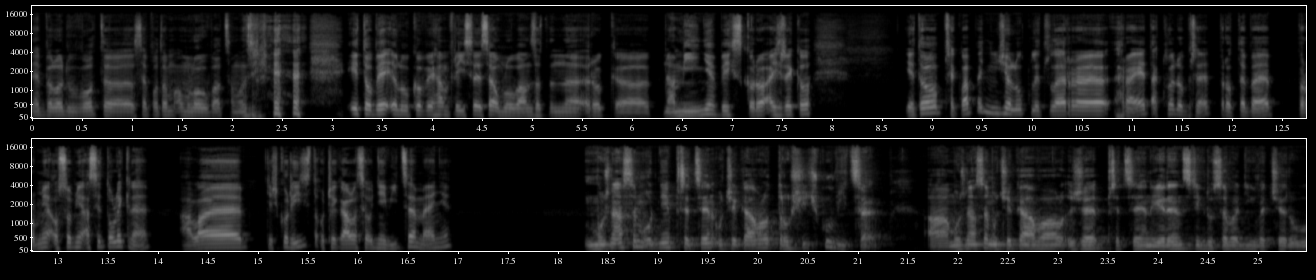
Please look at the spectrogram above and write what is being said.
nebylo důvod eh, se potom omlouvat, samozřejmě. I tobě, i Lukovi Humphreys se omlouvám za ten rok eh, na míň, bych skoro až řekl. Je to překvapení, že Luke Littler eh, hraje takhle dobře pro tebe, pro mě osobně asi tolik ne, ale těžko říct, očekával se od něj více, méně? Možná jsem od něj přece jen očekával trošičku více. A možná jsem očekával, že přece jen jeden z těch dosavadních večerů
